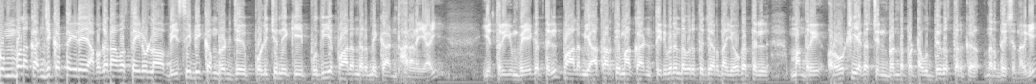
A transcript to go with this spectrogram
കുമ്പള കഞ്ചിക്കട്ടയിലെ അപകടാവസ്ഥയിലുള്ള V C B cum bridge പൊളിച്ചു നീക്കി പുതിയ പാലം നിർമ്മിക്കാൻ ധാരണയായി. ഇത്രയും വേഗത്തിൽ പാലം യാഥാർത്ഥ്യമാക്കാൻ തിരുവനന്തപുരത്ത് ചേർന്ന യോഗത്തിൽ മന്ത്രി റോഷി അഗസ്റ്റിൻ ബന്ധപ്പെട്ട ഉദ്യോഗസ്ഥർക്ക് നിർദ്ദേശം നൽകി.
